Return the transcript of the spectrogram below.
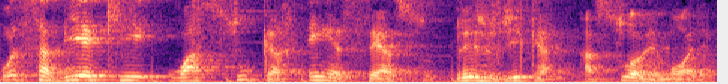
Você sabia que o açúcar em excesso prejudica a sua memória?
